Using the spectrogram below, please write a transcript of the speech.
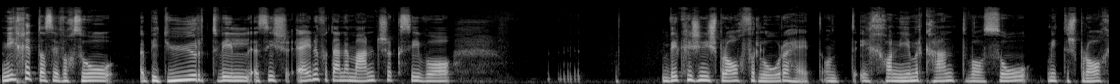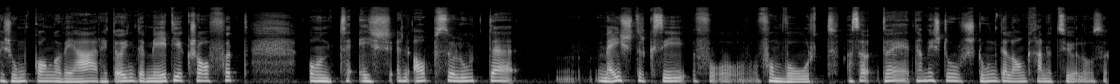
mich hat das einfach so bedeuert, weil es ist einer von diesen Menschen war, der wirklich seine Sprache verloren hat. Und ich habe niemanden kennt, der so mit der Sprache ist umgegangen wie er. Er hat auch in den Medien geschafft und ist ein absoluter Meister vom, vom Wort. Also da, da musst du stundenlang zuhören.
